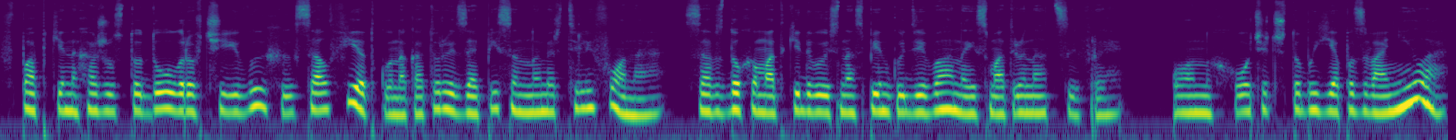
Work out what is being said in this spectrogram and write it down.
В папке нахожу 100 долларов чаевых и салфетку, на которой записан номер телефона. Со вздохом откидываюсь на спинку дивана и смотрю на цифры. Он хочет, чтобы я позвонила?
